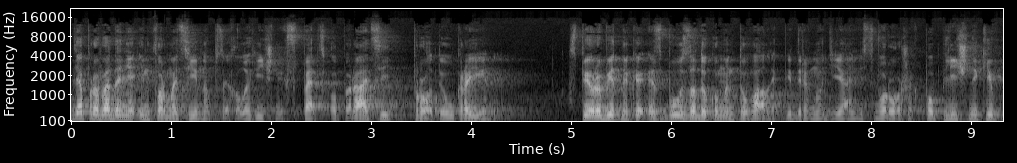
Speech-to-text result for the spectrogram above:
для проведення інформаційно-психологічних спецоперацій проти України. Співробітники СБУ задокументували підривну діяльність ворожих поплічників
